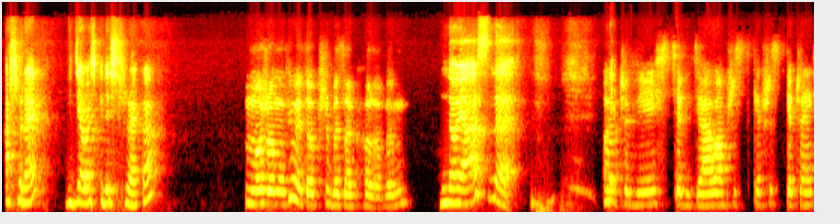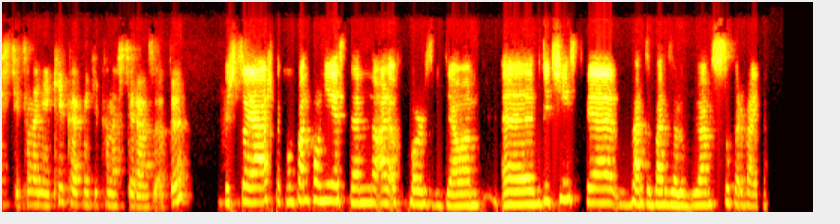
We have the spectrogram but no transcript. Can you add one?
A Shrek? Widziałaś kiedyś Shreka? Może mówimy to przy bezalkoholowym. No jasne. Oczywiście, widziałam wszystkie, wszystkie części, co najmniej kilka, jak nie kilkanaście razy. A ty? Wiesz co, ja aż taką fanką nie jestem, no ale of course widziałam. E, w dzieciństwie bardzo, bardzo lubiłam. Super bajka.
